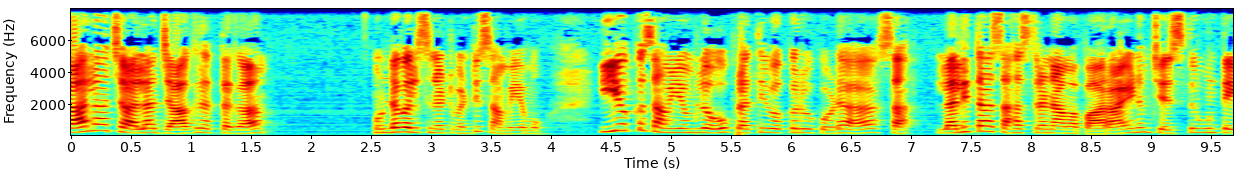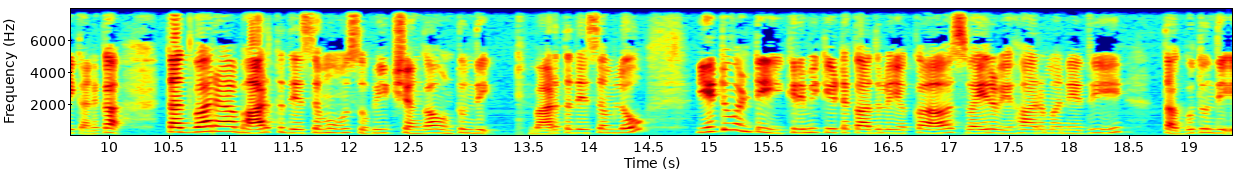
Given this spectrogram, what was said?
చాలా చాలా జాగ్రత్తగా ఉండవలసినటువంటి సమయము. ఈ యొక్క సమయంలో ప్రతి ఒక్కరూ కూడా సహ లలితా సహస్రనామ పారాయణం చేస్తూ ఉంటే కనుక తద్వారా భారతదేశము సుభిక్షంగా ఉంటుంది. భారతదేశంలో ఎటువంటి క్రిమి కీటకాదుల యొక్క స్వైర విహారం అనేది తగ్గుతుంది.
